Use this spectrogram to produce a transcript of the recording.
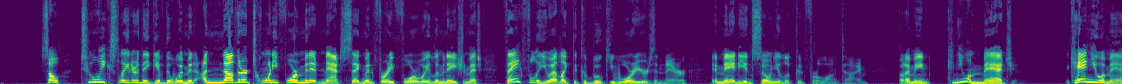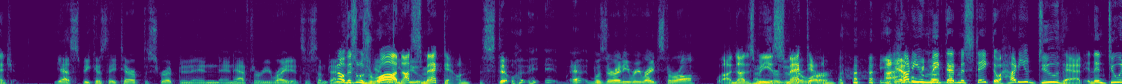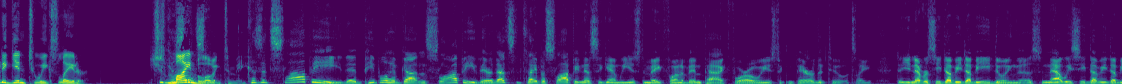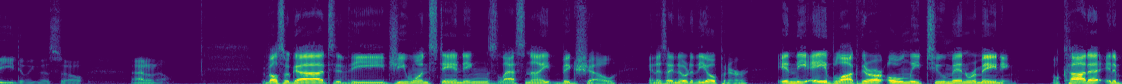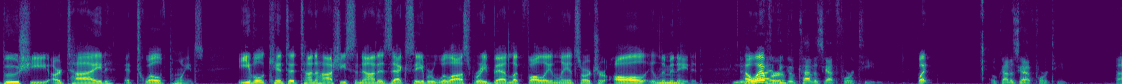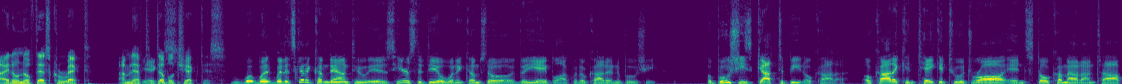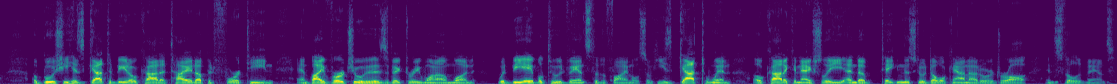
So two weeks later, they give the women another 24 minute match segment for a four way elimination match. Thankfully, you had like the Kabuki Warriors in there, and Mandy and Sonya looked good for a long time. But I mean, can you imagine? Can you imagine? Yes, because they tear up the script and, and, and have to rewrite it. So sometimes no, this was Raw, not do. SmackDown. Still, eh, was there any rewrites to Raw? Well, not as many as SmackDown. yeah, how do you make that about... mistake though? How do you do that and then do it again two weeks later? It's just mind blowing to me. Because it's sloppy. The people have gotten sloppy there. That's the type of sloppiness. Again, we used to make fun of Impact for. We used to compare the two. It's like you never see WWE doing this, and now we see WWE doing this. So I don't know. We've also got the G1 standings last night, big show. And as I noted in the opener, in the A block, there are only two men remaining Okada and Ibushi are tied at 12 points. Evil, Kenta, Tanahashi, Sanada, Zack Sabre, Will Ospreay, Bad Luck Fale, and Lance Archer all eliminated. No, However, I think Okada's got 14. what? Okada's got 14. I don't know if that's correct. I'm gonna have to Yeah, 'cause- double check this. What, what, what it's going to come down to is here's the deal when it comes to uh, the A block with Okada and Ibushi. Ibushi's got to beat Okada. Okada can take it to a draw and still come out on top. Ibushi has got to beat Okada, tie it up at 14, and by virtue of his victory one on one, would be able to advance to the final. So he's got to win. Okada can actually end up taking this to a double countout or a draw and still advance.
